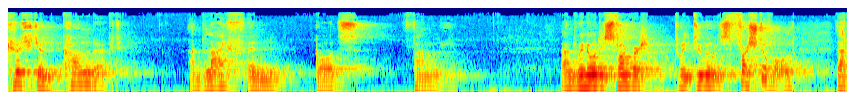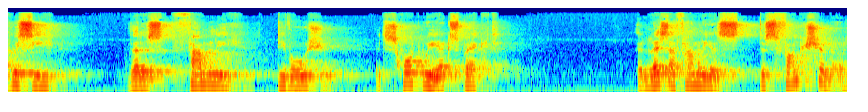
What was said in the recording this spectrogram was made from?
Christian conduct and life in God's family. And we notice from verse 22, we notice first of all that we see there is family devotion. It's what we expect. Unless a family is dysfunctional,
